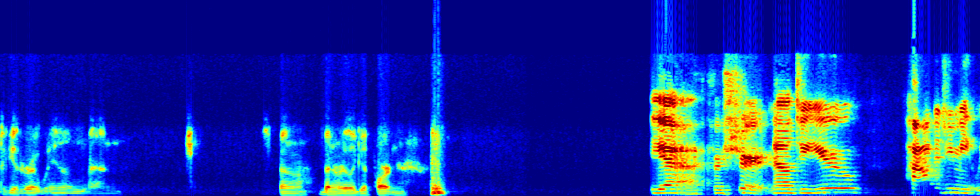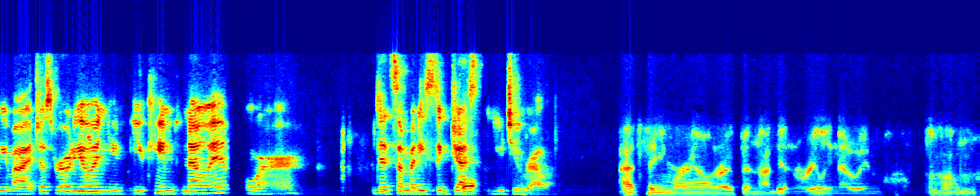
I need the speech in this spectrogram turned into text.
to get rope with him, and it's been a, been a really good partner. Yeah, for sure. Now, do you? How did you meet Levi? Just rodeo, and you you came to know him, or did somebody suggest you two rope? I'd seen him around roping. I didn't really know him. Um,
